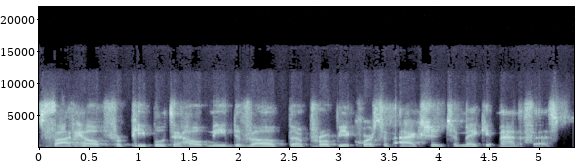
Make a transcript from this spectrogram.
sought help for people to help me develop the appropriate course of action to make it manifest.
